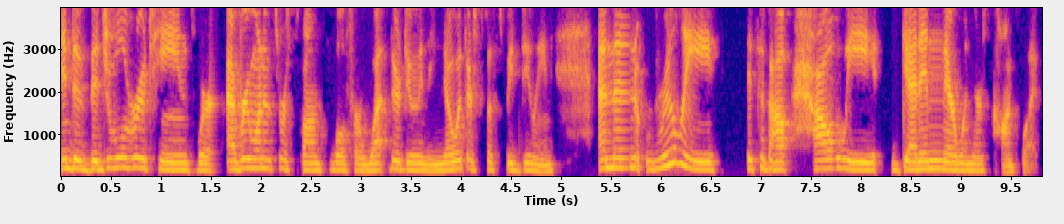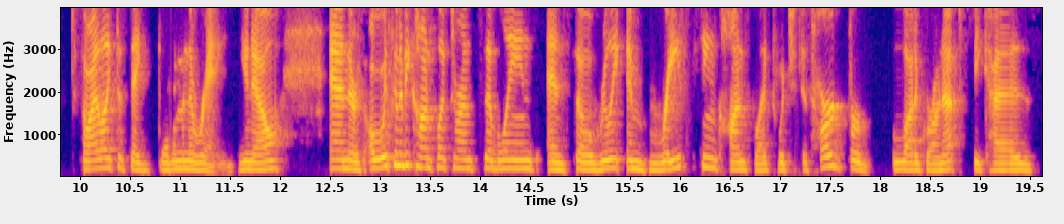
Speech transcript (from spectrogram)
individual routines where everyone is responsible for what they're doing. They know what they're supposed to be doing. And then really it's about how we get in there when there's conflict. So I like to say, get them in the ring, you know? And there's always going to be conflict around siblings. And so really embracing conflict, which is hard for a lot of grown-ups because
